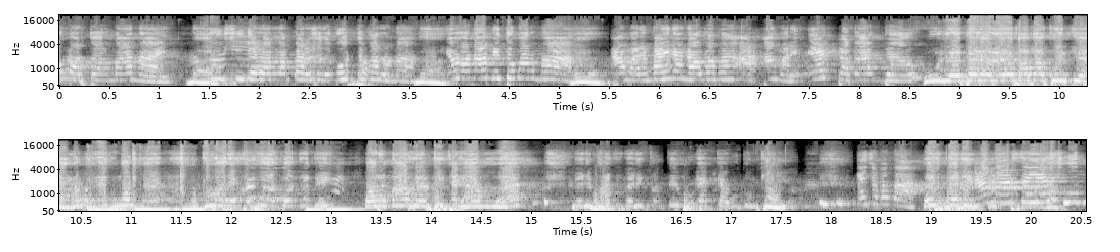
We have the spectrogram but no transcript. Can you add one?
তোমার তো আর মা নাই। তুমি সুদের আল্লাহ কারোর সাথে করতে পারো না। না। এখন আমি তোমার মা। হ্যাঁ। মাইনা নাও বাবা আর আমারে একটা ডাক দাও। উড়ে বেড়া রে বাবা কোন কে আমার এক মন তোমার একটা পুরো কথা দিই আর মা করে ঠিক আছে হাম হুয়া? মেরি ভাত মেরি তো দে একটা হুকুম কি? এই যে বাবা এই বেরি আমার সেই সুন্দর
